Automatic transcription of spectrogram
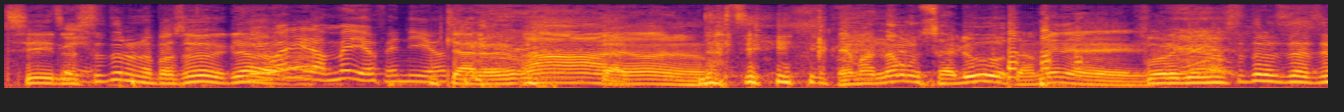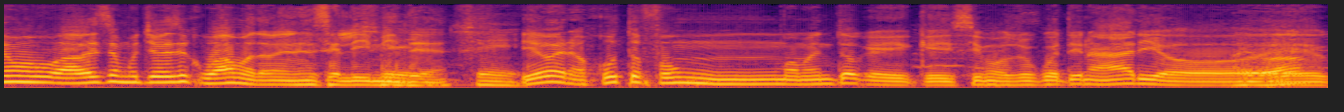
Sí, nosotros nos pasó que, claro. Igual eran medio ofendidos. Claro, Ah, claro. no, no. Le mandamos un saludo también. Porque nosotros hacemos, a veces, muchas veces jugamos también en ese límite. sí. Y bueno, justo fue un momento que, que hicimos un cuestionario eh,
